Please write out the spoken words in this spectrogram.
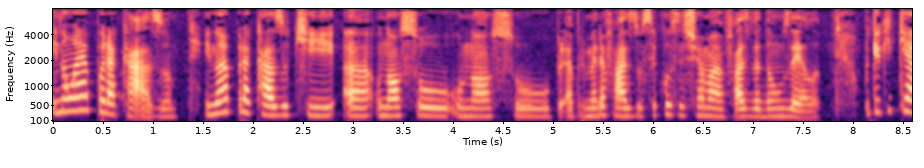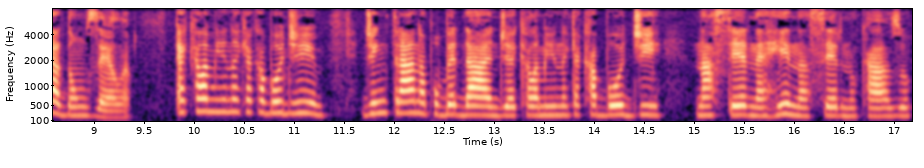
E não é por acaso. E não é por acaso que uh, o nosso, o nosso, a primeira fase do ciclo se chama a fase da donzela. Porque o que é a donzela? É aquela menina que acabou de, de entrar na puberdade, é aquela menina que acabou de nascer, né, renascer no caso.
